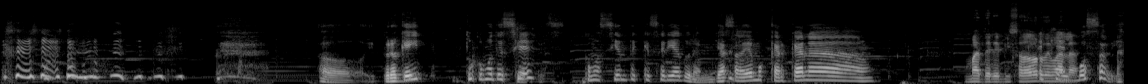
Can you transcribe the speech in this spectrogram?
Eh. Ay, pero Kate, ¿tú cómo te sientes? ¿Cómo sientes que sería NEM? Ya sabemos que Arcana, Materializador de Es balas. vos sabés,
